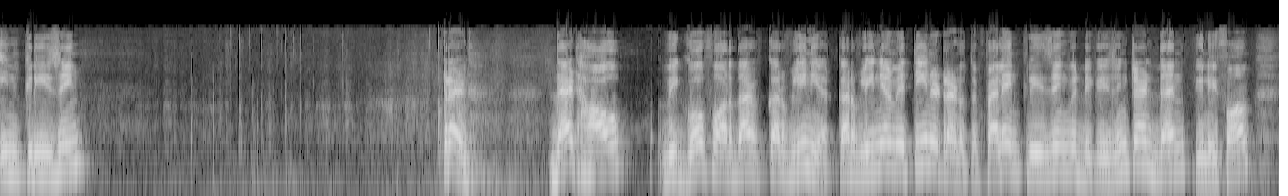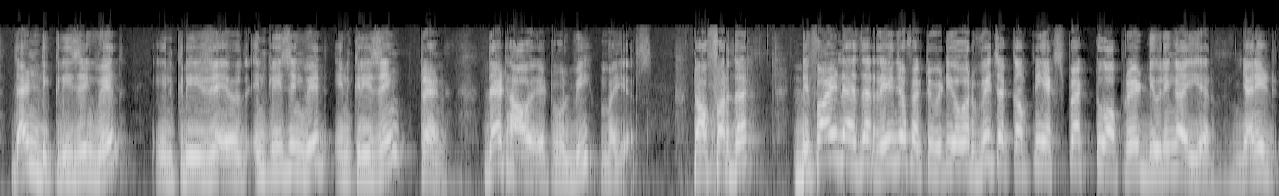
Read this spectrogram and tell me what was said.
increasing trend that how we go for the curvilinear curvilinear में तीन ट्रेंड होते हैं। पहले increasing with decreasing trend then uniform then decreasing with increasing increasing with increasing trend that how it will be years now further defined as the range of activity over which a company expect to operate during a year yani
